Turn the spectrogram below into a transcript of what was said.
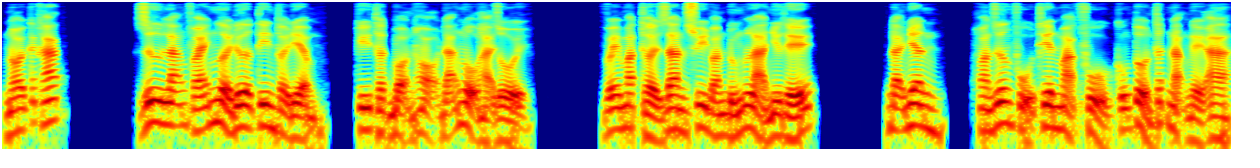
Nói cách khác, dư lãng phái người đưa tin thời điểm, kỳ thật bọn họ đã ngộ hại rồi. Về mặt thời gian suy đoán đúng là như thế. Đại nhân, hoàn dương phủ thiên mạc phủ cũng tổn thất nặng nề a,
